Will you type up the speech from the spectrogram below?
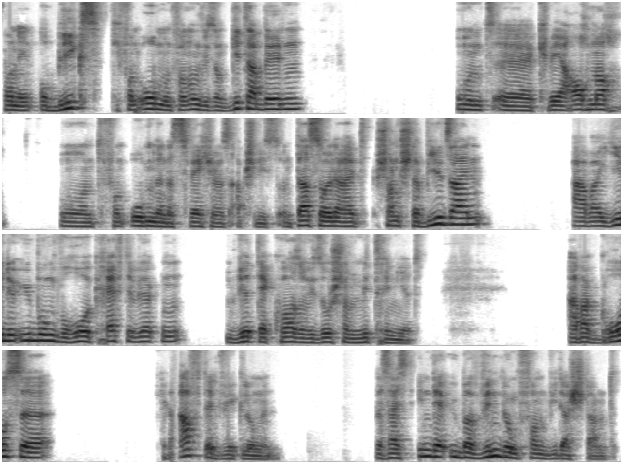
von den Obliques, die von oben und von unten wie so ein Gitter bilden. Und äh, quer auch noch. Und von oben dann das Zwerchfell, was abschließt. Und das sollte halt schon stabil sein. Aber jede Übung, wo hohe Kräfte wirken, wird der Chor sowieso schon mittrainiert. Aber große Kraftentwicklungen, das heißt in der Überwindung von Widerstand,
